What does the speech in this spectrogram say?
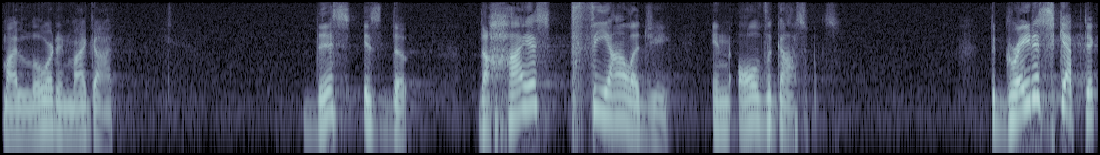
My Lord and my God. This is the, the highest theology in all the Gospels. The greatest skeptic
